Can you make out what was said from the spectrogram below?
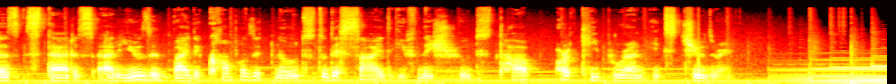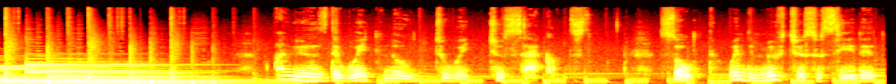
These status are used by the composite nodes to decide if they should stop or keep run its children. I use the wait node to wait 2 seconds. So, when the move to succeeded,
